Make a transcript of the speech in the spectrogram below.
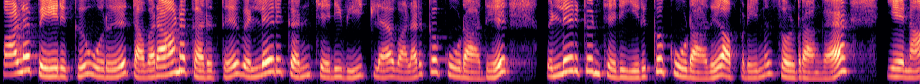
பல பேருக்கு ஒரு தவறான கருத்து. வெள்ளேருக்கன் செடி வீட்டில் வளர்க்கக்கூடாது வெள்ளேருக்கன் செடி இருக்கக்கூடாது அப்படின்னு சொல்கிறாங்க ஏன்னா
